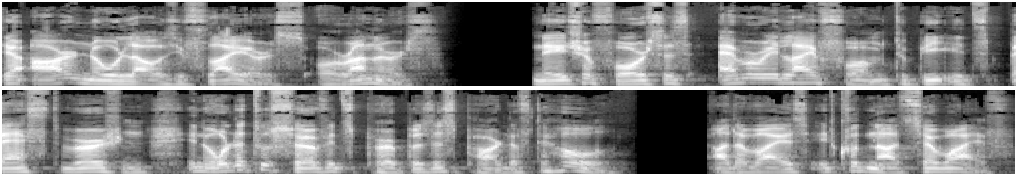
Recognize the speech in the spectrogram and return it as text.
there are no lousy flyers or runners. Nature forces every life form to be its best version in order to serve its purpose as part of the whole. Otherwise, it could not survive.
